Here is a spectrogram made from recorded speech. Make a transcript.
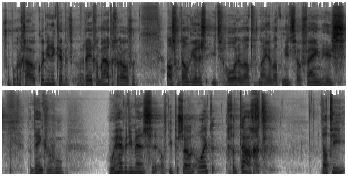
verborgen houden. Corrie en ik hebben het regelmatig erover. Als we dan weer eens iets horen wat, nou ja, wat niet zo fijn is, dan denken we, hoe, hoe hebben die mensen of die persoon ooit gedacht dat hij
